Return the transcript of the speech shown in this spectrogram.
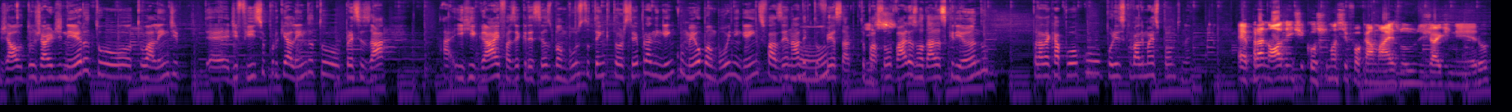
Já o do jardineiro, tu, tu além de. É difícil, porque além de tu precisar ah, irrigar e fazer crescer os bambus, tu tem que torcer pra ninguém comer o bambu e ninguém desfazer nada que tu Uhum. fez, sabe? Tu Isso. passou várias rodadas criando pra daqui a pouco, por isso que vale mais ponto, né? É, pra nós a gente costuma se focar mais no uso de jardineiro,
